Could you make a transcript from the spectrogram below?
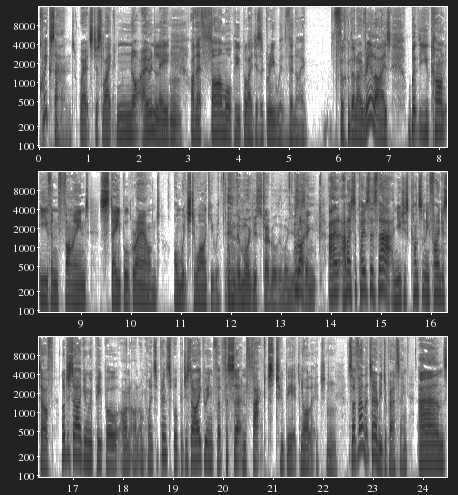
quicksand where it's just like not only mm. are there far more people I disagree with than I than I realize, but that you can't even find stable ground on which to argue with them. And the more you struggle, the more you right. sink. And and I suppose there's that, and you just constantly find yourself not just arguing with people on, on, on points of principle, but just arguing for, for certain facts to be acknowledged. Mm. So I found that terribly depressing. And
